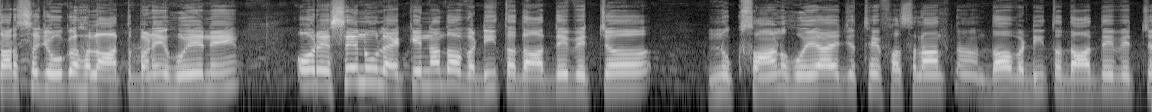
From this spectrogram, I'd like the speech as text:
ਤਰਸਯੋਗ ਹਾਲਾਤ ਬਣੇ ਹੋਏ ਨੇ ਔਰ ਇਸੇ ਨੂੰ ਲੈ ਕੇ ਇਹਨਾਂ ਦਾ ਵੱਡੀ ਤਾਦਾਦ ਦੇ ਵਿੱਚ ਨੁਕਸਾਨ ਹੋਇਆ ਹੈ, ਜਿੱਥੇ ਫਸਲਾਂ ਦਾ ਵੱਡੀ ਤਾਦਾਦ ਦੇ ਵਿੱਚ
